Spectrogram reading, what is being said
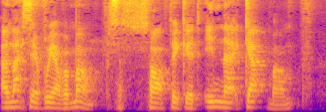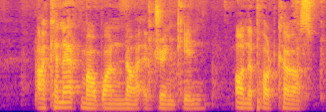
And that's every other month. So, so I figured in that gap month, I can have my one night of drinking on a podcast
